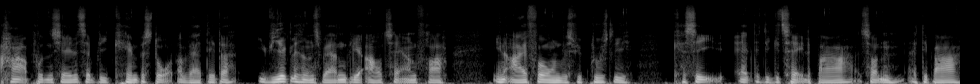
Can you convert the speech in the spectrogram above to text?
har potentiale til at blive kæmpestort og være det, der i virkelighedens verden bliver aftageren fra en iPhone, hvis vi pludselig kan se alt det digitale bare sådan, at det bare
